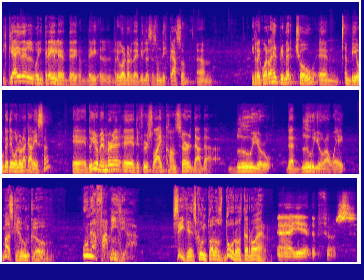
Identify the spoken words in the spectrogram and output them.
¿Y qué hay del bueno, increíble? De, de, el Revolver de Beatles es un discazo. Um, ¿Y recuerdas el primer show en, en vivo que te voló la cabeza? Uh, do you remember uh, the first live concert that uh, blew your that blew you away? Más que un club, una familia. Sigues junto a los duros de roer. Uh, yeah, the first.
